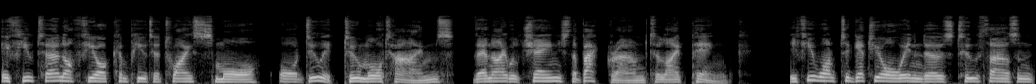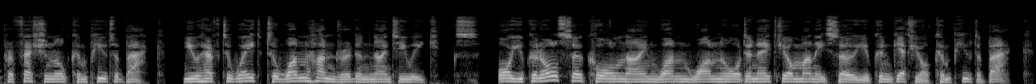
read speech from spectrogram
if you turn off your computer twice more, or do it two more times, then I will change the background to light pink. If you want to get your Windows 2000 professional computer back, you have to wait to 190 weeks, or you can also call 911 or donate your money so you can get your computer back.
